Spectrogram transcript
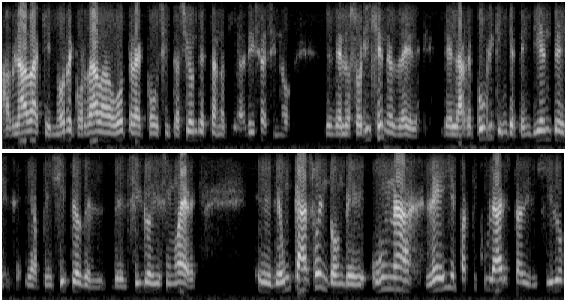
hablaba que no recordaba otra situación de esta naturaleza, sino desde los orígenes de, la República Independiente a principios del, siglo XIX, eh, de un caso en donde una ley en particular está dirigido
